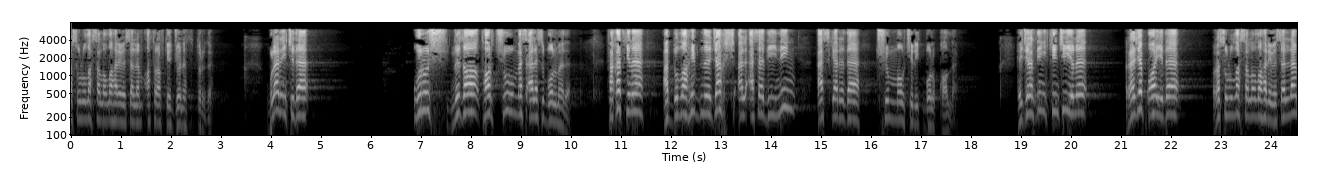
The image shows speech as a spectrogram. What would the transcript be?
rasululloh sollallohu alayhi vasallam atrofga jo'natib turdi. Bular ichida urush nizo tortishuv masalasi bo'lmadi. Faqatgina abdulloh ibn jahsh al asadiyning askarida tushunmovchilik bo'lib qoldi. Hijratning ikkinchi yili rajab oyida rasululloh sollallohu alayhi vasallam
